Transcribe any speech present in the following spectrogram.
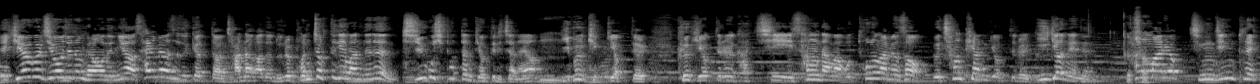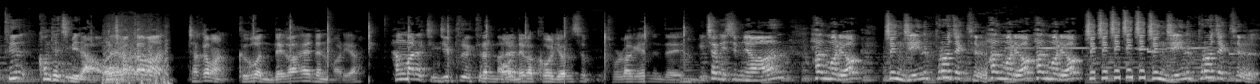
이 기억을 지워주는 병원은요 살면서 느꼈던 자다가도 눈을 번쩍 뜨게 만드는 지우고 싶었던 기억들 있잖아요 음. 이불킥 기억들 그 기억들을 같이 상담하고 토론하면서 그 창피한 기억들을 이겨내는 그쵸. 항마력 증진 프로젝트 컨텐츠입니다 어, 잠깐만, 잠깐만. 그건 내가 해야 되는 말이야? 항마력 증진 프로젝트란 말을 어, 내가 그걸 연습 졸라게 했는데. 2020년 항마력 증진 프로젝트 항마력 항마력 증진 증진 프로젝트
